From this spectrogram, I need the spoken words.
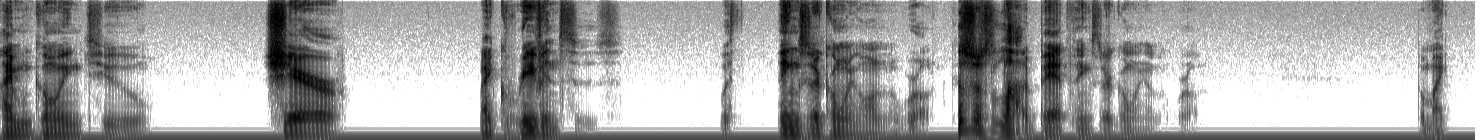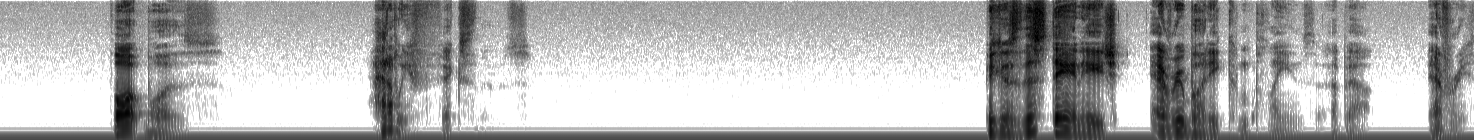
I'm going to share my grievances with things that are going on in the world because there's a lot of bad things that are going on in the world. But my thought was, how do we fix those? Because this day and age, everybody complains about everything.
